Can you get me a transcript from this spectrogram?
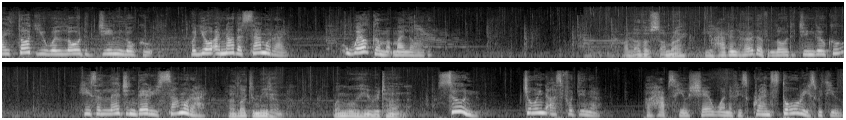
I thought you were Lord Jinroku, but you're another samurai. Welcome, my lord. Another samurai? You haven't heard of Lord Jinroku? He's a legendary samurai. I'd like to meet him. When will he return? Soon. Join us for dinner. Perhaps he'll share one of his grand stories with you.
